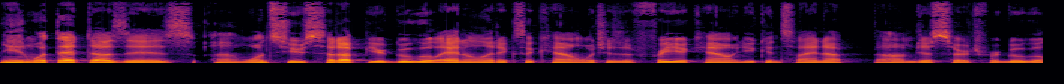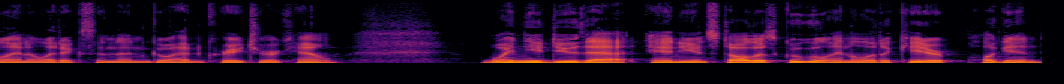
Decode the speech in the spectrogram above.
And what that does is um, once you set up your Google Analytics account, which is a free account, you can sign up, um, just search for Google Analytics, and then go ahead and create your account. When you do that and you install this Google Analyticator plugin,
